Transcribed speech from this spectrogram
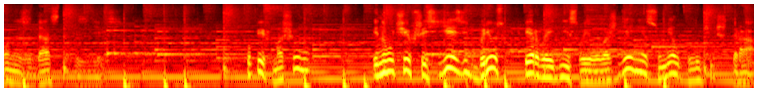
он издаст. Купив машину, и научившись ездить, Брюс в первые дни своего вождения сумел получить штраф.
